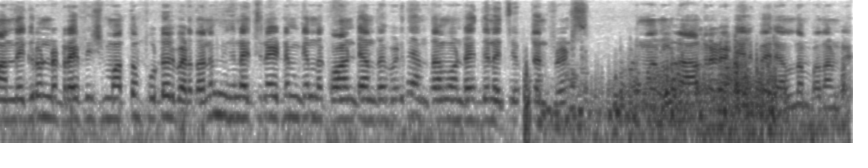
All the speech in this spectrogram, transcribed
మన దగ్గర ఉన్న డ్రై ఫిష్ మొత్తం ఫోటోలు పెడతాను. మీకు నచ్చిన ఐటమ్ కింద క్వాంటిటీ ఎంత పెడితే ఎంత అమౌంట్ అయితే నేను చెప్తాను ఫ్రెండ్స్ ఇప్పుడు మన వాళ్ళు ఆల్రెడీ అటు వెళ్ళిపోయారు వెళ్దాం పదండి.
